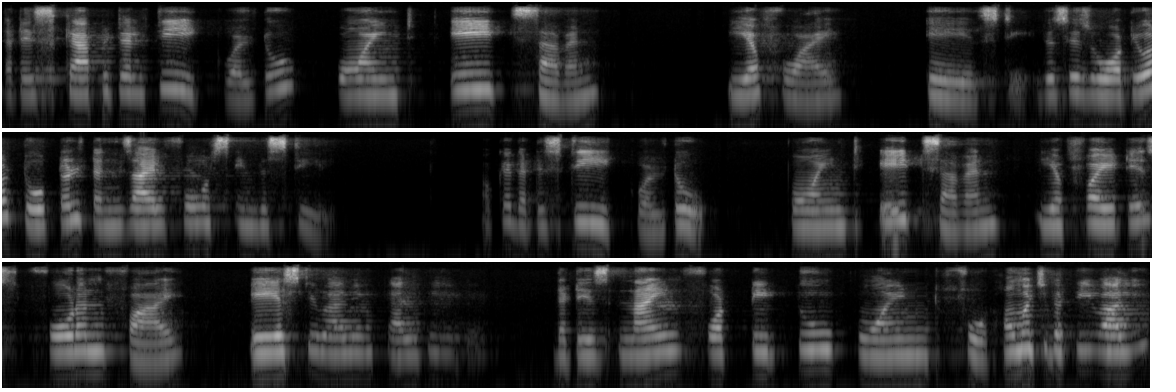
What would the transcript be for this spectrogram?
that is capital T equal to 0.87 Fy AST. This is what your total tensile force in the steel. Okay, that is T equal to 0.87 Fy it is 4 and 5 AST value calculated. That is 942.4. How much the T value?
